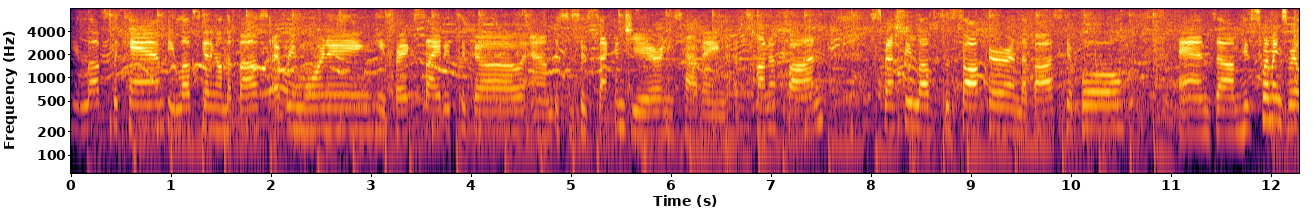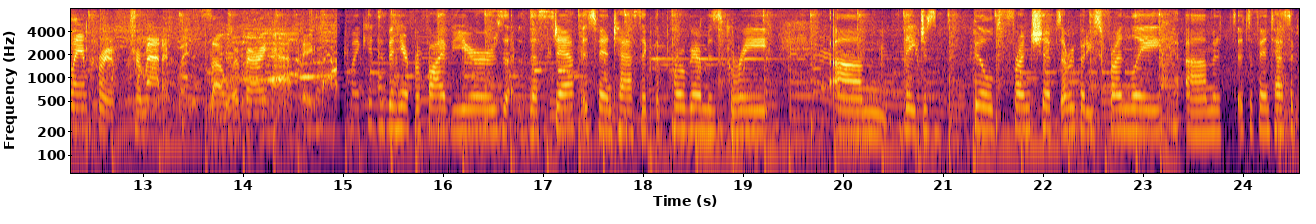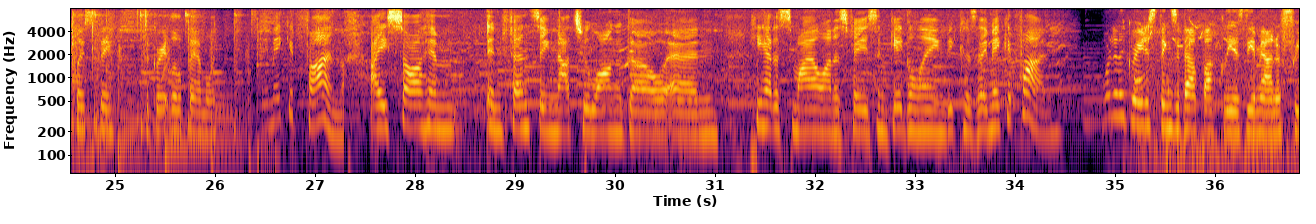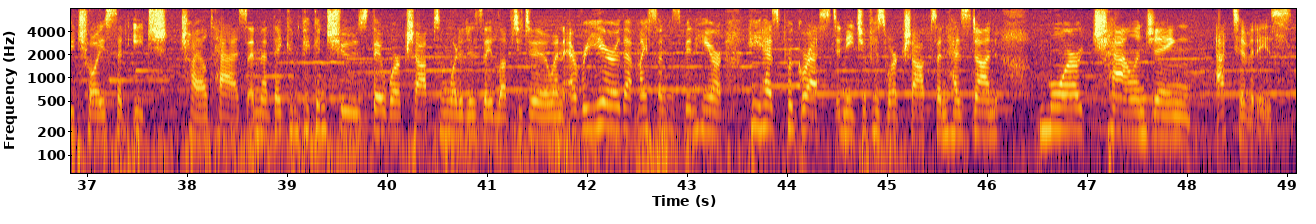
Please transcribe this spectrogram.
He loves the camp. He loves getting on the bus every morning. He's very excited to go. Um, this is his second year, and he's having a ton of fun. Especially loves the soccer and the basketball. And um, his swimming's really improved dramatically, so we're very happy. My kids have been here for five years. The staff is fantastic. The program is great. Um, they just build friendships. Everybody's friendly. Um, it's, it's a fantastic place to be. It's a great little family. Make it fun. I saw him in fencing not too long ago, and he had a smile on his face and giggling because they make it fun. One of the greatest things about Buckley is the amount of free choice that each child has, and that they can pick and choose their workshops and what it is they love to do. And every year that my son has been here, he has progressed in each of his workshops and has done more challenging activities.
